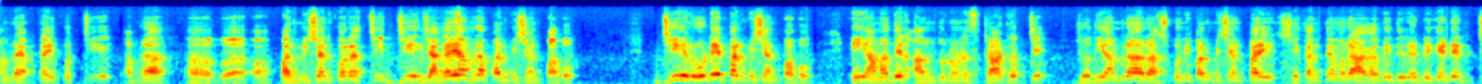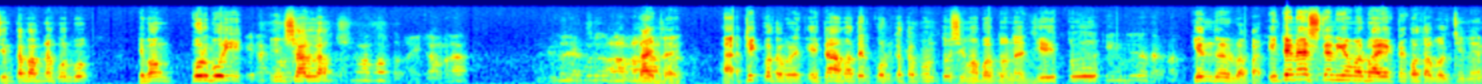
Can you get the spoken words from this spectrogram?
আমরা অ্যাপ্লাই করছি, আমরা পারমিশন করাচ্ছি, যে জায়গায় আমরা পারমিশন পাবো, যে রোডে পারমিশন পাবো, এই আমাদের আন্দোলন স্টার্ট হচ্ছে। যদি আমরা রাজপনি পারমিশন পাই, সেখান থেকে আমরা আগামী দিনে ব্রিগেডের চিন্তা ভাবনা করব এবং করবই ইনশাল্লাহ রাইট রাইট ঠিক কথা বলেছি। এটা আমাদের কলকাতা পর্যন্ত সীমাবদ্ধ না, যেহেতু কেন্দ্রের ব্যাপার। ইন্টারন্যাশনালি আমার ভাই একটা কথা বলছিলেন,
